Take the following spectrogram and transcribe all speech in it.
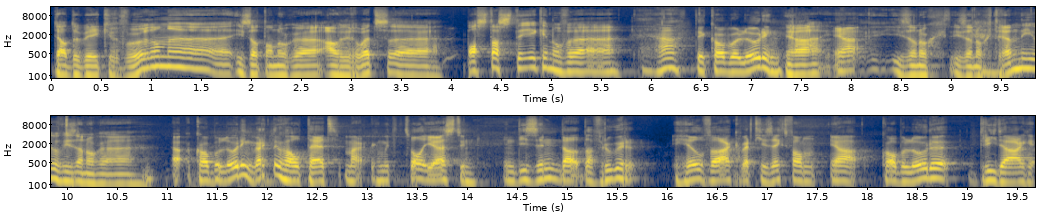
ja, de week ervoor dan, eh, is dat dan nog eh, ouderwets eh, pasta steken? Of, Ja, de carbo loading. ja, Ja, is, dat nog, is dat nog trendy of is dat nog... ja, loading werkt nog altijd, maar je moet het wel juist doen. In die zin dat, dat vroeger heel vaak werd gezegd van ja, carbo loaden, drie dagen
